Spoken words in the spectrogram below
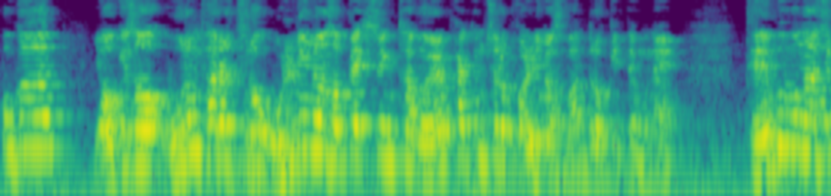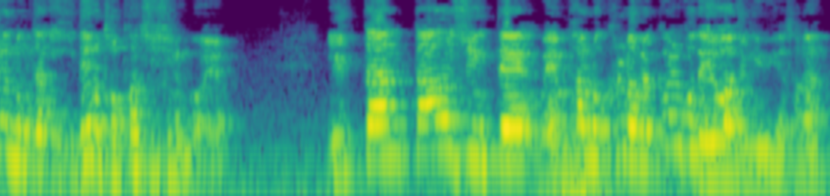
혹은 여기서 오른팔을 들어 올리면서 백스윙 탑을 팔꿈치를 벌리면서 만들었기 때문에 대부분 하시는 동작이 이대로 덮어지시는 거예요. 일단 다운스윙 때 왼팔로 클럽을 끌고 내려와 주기 위해서는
